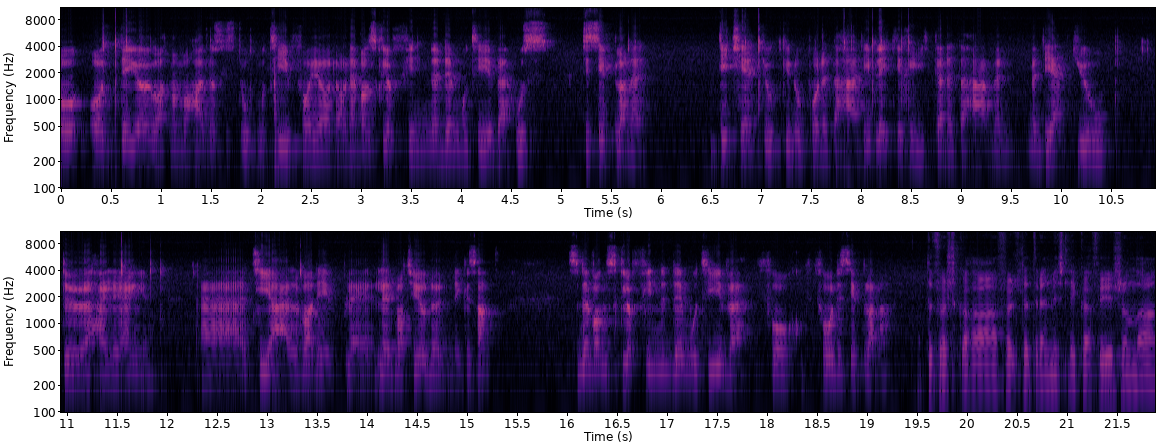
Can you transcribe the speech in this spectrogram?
Og, og det gjør jo at man må ha et ganske stort motiv for å gjøre det. Og det er vanskelig å finne det motivet hos disiplene. De tjente jo ikke noe på dette her. De ble ikke rike av dette her, men, men de endte jo opp døde hele gjengen. Eh, Ti av elleve av de ble, led martyrdøden, ikke sant? Så det er vanskelig å finne det motivet for, for disiplene. At du først skal ha fulgt etter en mislykka fyr som da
